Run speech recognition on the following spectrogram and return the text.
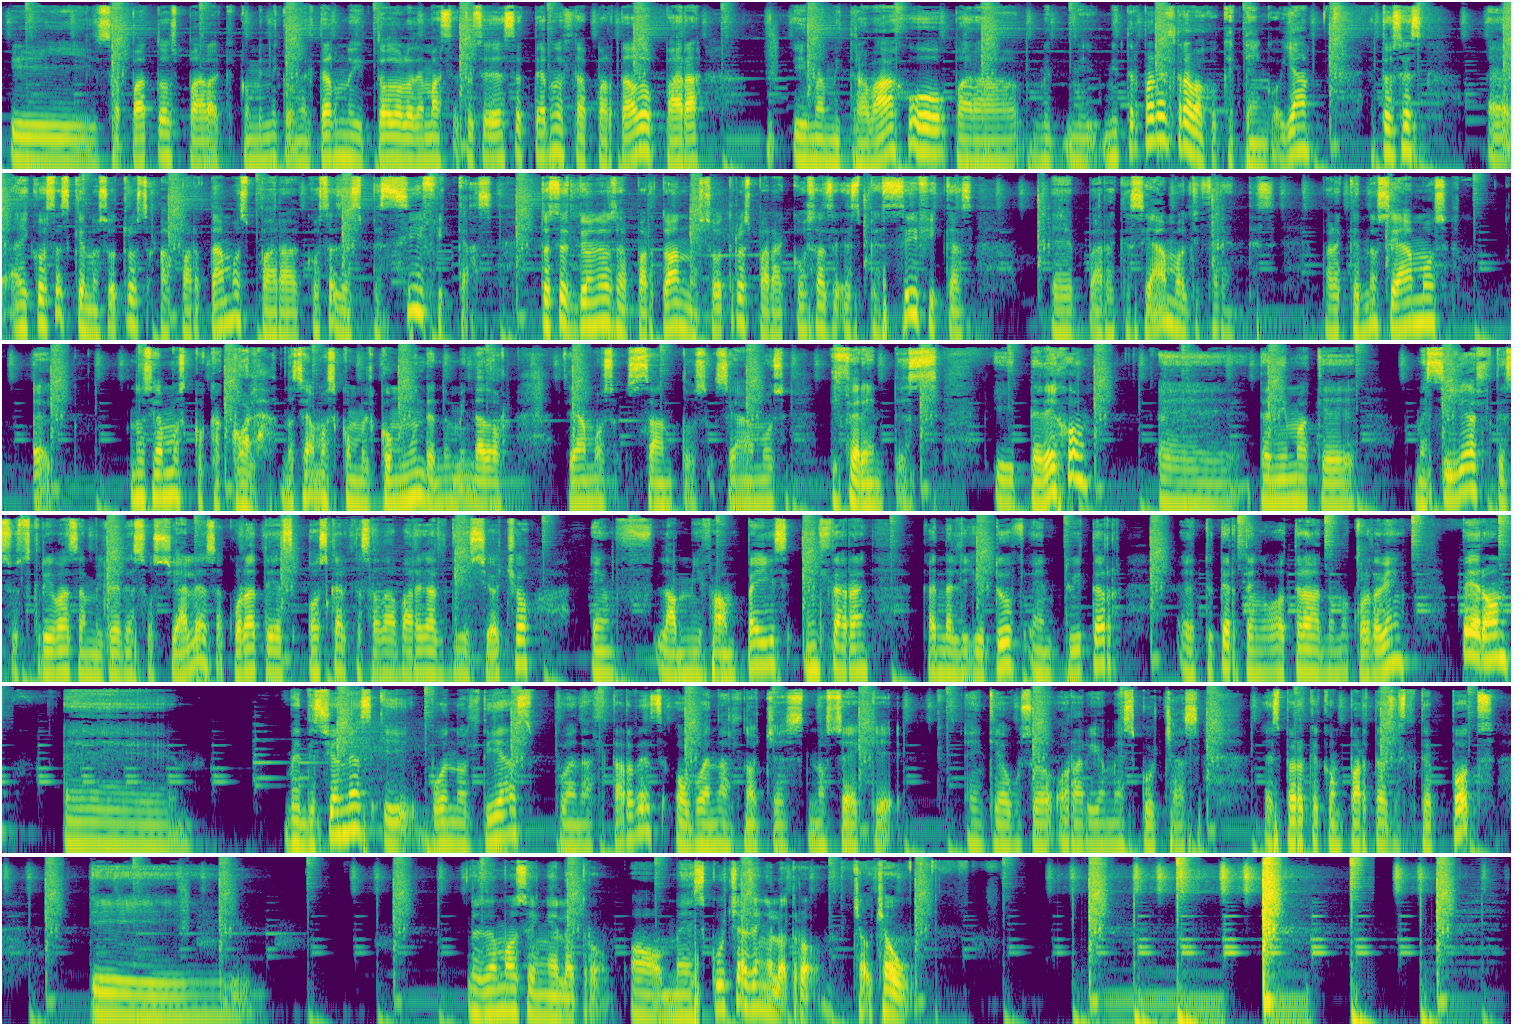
y zapatos para que combine con el terno y todo lo demás. Entonces, ese terno está apartado para irme a mi trabajo, para, mi, para el trabajo que tengo, ¿ya? Entonces, eh, hay cosas que nosotros apartamos para cosas específicas. Entonces, Dios nos apartó a nosotros para cosas específicas, eh, para que seamos diferentes, para que no seamos... Eh, no seamos Coca-Cola, no seamos como el común denominador, seamos santos, seamos diferentes. Y te dejo, te animo a que me sigas, te suscribas a mis redes sociales. Acuérdate, es Oscar Casada Vargas 18 en la, mi fanpage, Instagram, canal de YouTube, en Twitter. En Twitter tengo otra, no me acuerdo bien. Pero eh, bendiciones y buenos días, buenas tardes o buenas noches. No sé qué, en qué uso horario me escuchas. Espero que compartas este pod y nos vemos en el otro. O me escuchas en el otro. Chau, chau.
